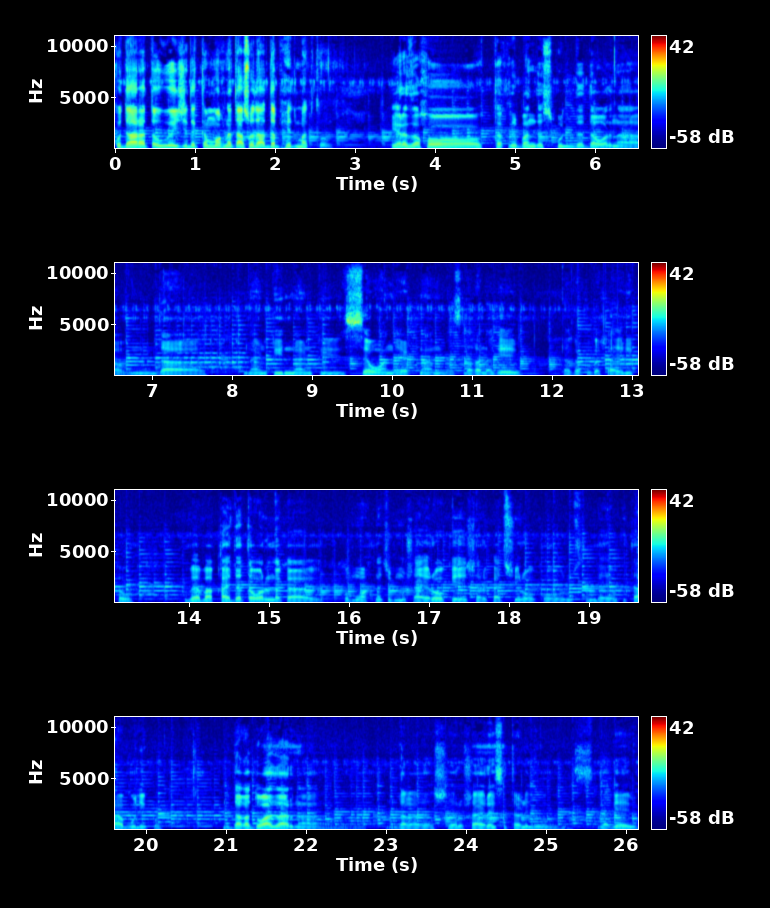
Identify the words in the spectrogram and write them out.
کوداره ته وایي چې د کم وخت نه تاسو د ادب خدمت کوئ یاره زه خو تقریبا د سکول د دور نه دا 1997 8 نه بس دغه لګې ټکه ټوکه شاعري کوو بیا باقاعده طور لکه کوم وخت نه چې په مشاعرو کې شرکت شروع کو وروسته هم بیا یو کتاب ولیکو نو دغه دوه هزار نه دغه شعر و شاعرۍ سره تړلي وو لګیا یو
